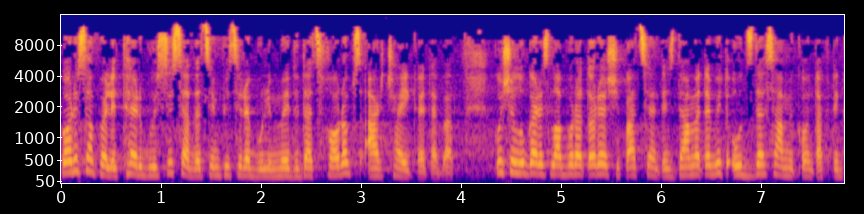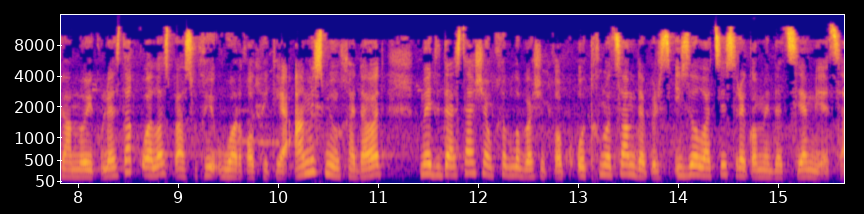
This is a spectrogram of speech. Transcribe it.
გორისოფელი თერგვისი, სადაც ინფიცირებული მედდა ცხოვრობს, არ ჩაიკეტება. გუშილუგარის ლაბორატორიაში პაციენტის დამატებით 23 კონტაქტი გამოიკვლეს და ყველას პასუხი უარყოფითია. ამის მიუხედავად, მედდასთან შემხებლობაში მყოფ 80-მდე პირს იზოლაციის რეკომენდაცია მიეცა.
